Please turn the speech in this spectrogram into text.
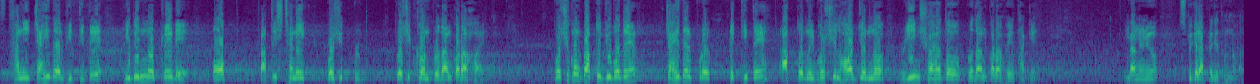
স্থানীয় চাহিদার ভিত্তিতে বিভিন্ন ট্রেডে অপ্রাতিষ্ঠানিক প্রশি- প্রশিক্ষণ প্রদান করা হয়। প্রশিক্ষণপ্রাপ্ত যুবদের চাহিদার প্রেক্ষিতে আত্মনির্ভরশীল হওয়ার জন্য ঋণ সহায়তা প্রদান করা হয়ে থাকে। মাননীয় স্পিকার, আপনাকে ধন্যবাদ।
